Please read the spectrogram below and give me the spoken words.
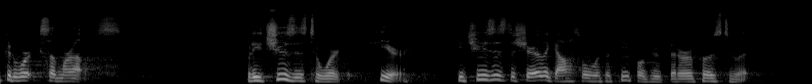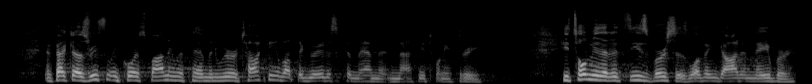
could work somewhere else. But he chooses to work here. He chooses to share the gospel with a people group that are opposed to it. In fact, I was recently corresponding with him, and we were talking about the greatest commandment in Matthew 23. He told me that it's these verses, loving God and neighbor,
